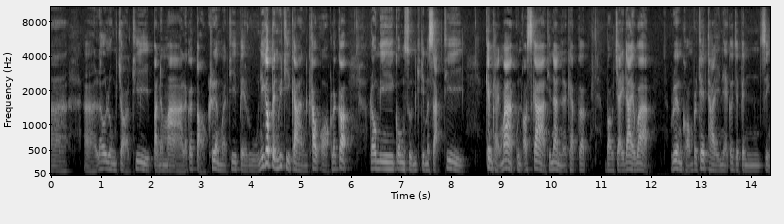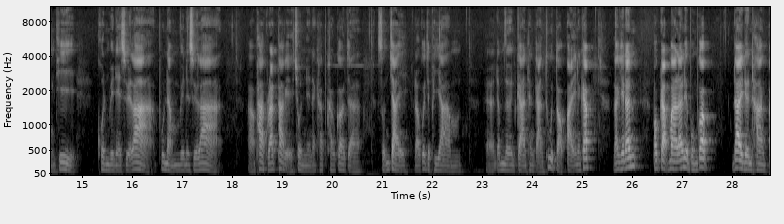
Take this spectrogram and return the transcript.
มาแล้วลงจอดที่ปานามา แล้วก็ต่อเครื่องมาที่เปรู นี่ก็เป็นวิธีการเข้าออกแล้วก็ เรามีกงสุลกิติมศักดิ์ที่เข้มแข็งมากคุณออสการ์ที่นั่นนะครับก็เบาใจได้ว่าเรื่องของประเทศไทยเนี่ยก็จะเป็นสิ่งที่คนเวเนซุเอลาผู้นำเวเนซุเอลาอ่าภาครัฐภาคเอกชนเนี่ยนะครับเขาก็จะสนใจเราก็จะพยายามดำเนินการทางการทูตต่อไปนะครับ หลังจากนั้นพอกลับมาแล้วเนี่ยผมก็ได้เดินทางไป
